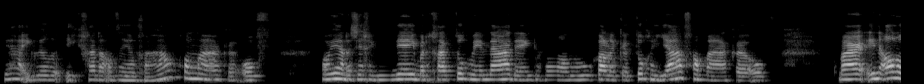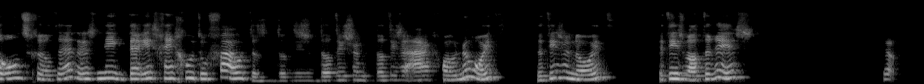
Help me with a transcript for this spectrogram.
ja ik, wil, ik ga er altijd een heel verhaal van maken. Of, oh ja, dan zeg ik nee, maar dan ga ik toch weer nadenken van, hoe kan ik er toch een ja van maken? Of, maar in alle onschuld, hè, er, is er is geen goed of fout. Dat, dat, is, dat, is er, dat is er eigenlijk gewoon nooit. Dat is er nooit. Het is wat er is. Ja.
